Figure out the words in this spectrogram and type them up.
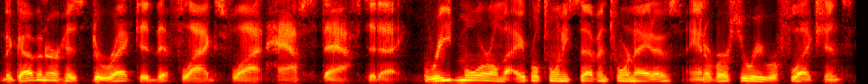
The governor has directed that flags fly at half staff today. Read more on the April 27 tornadoes, anniversary reflections,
